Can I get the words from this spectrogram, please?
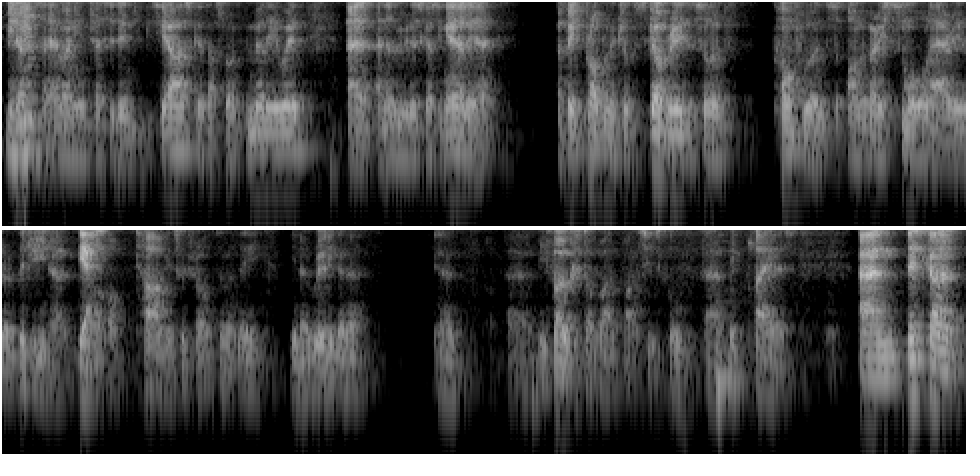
You don't say, I'm only interested in GPCRs because that's what I'm familiar with. And, and as we were discussing earlier, a big problem with drug discovery is a sort of confluence on a very small area of the genome Yes. of, of targets which are ultimately, you know, really going to, you know, uh, be focused on by the pharmaceutical uh, big players. And this kind of,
